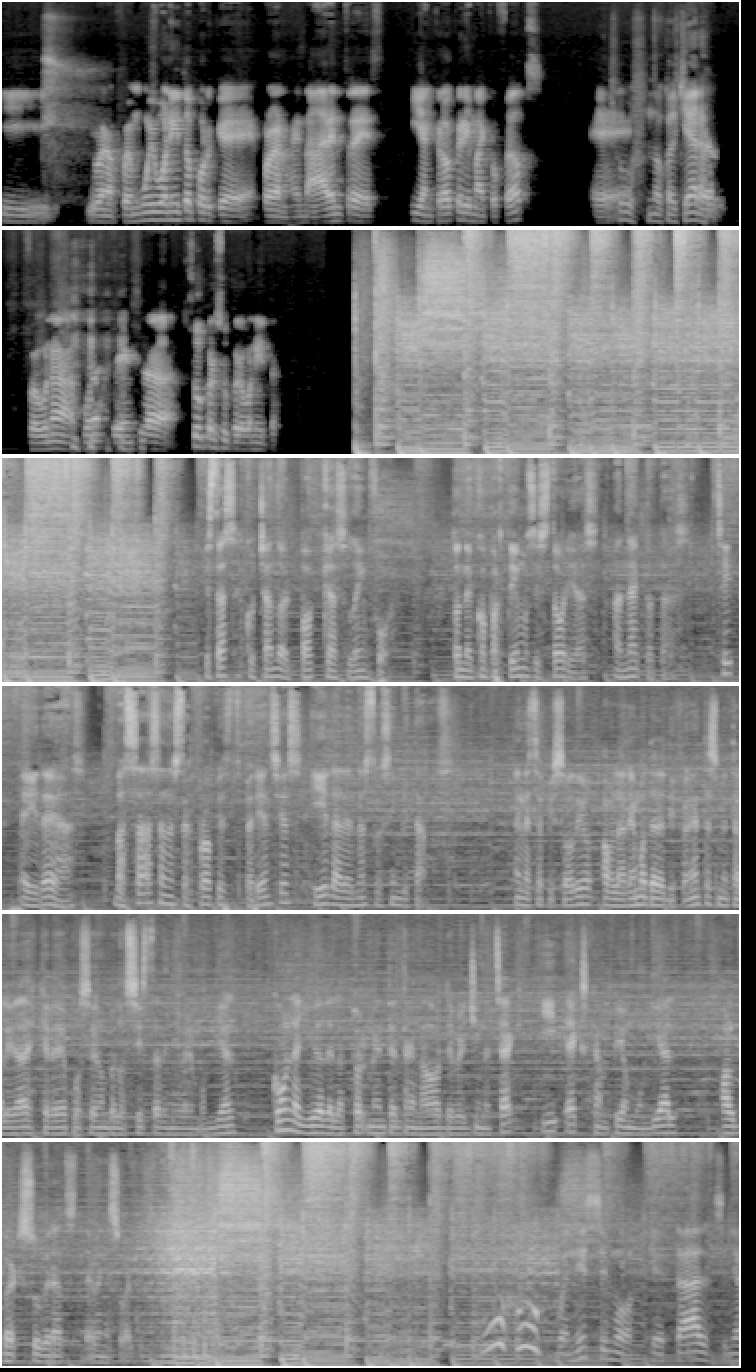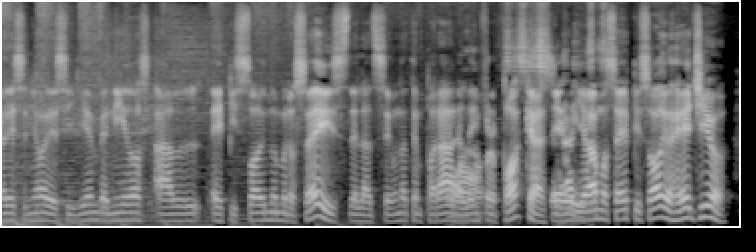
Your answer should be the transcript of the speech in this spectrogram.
y, bueno, fue muy bonito porque, bueno, en nadar entre Ian Crocker y Michael Phelps. Eh, Uf, no cualquiera. Fue una, fue una experiencia súper, súper bonita. Estás escuchando el podcast Lane 4, donde compartimos historias, anécdotas, tips e ideas basadas en nuestras propias experiencias y la de nuestros invitados. En este episodio hablaremos de las diferentes mentalidades que debe poseer un velocista de nivel mundial con la ayuda del actualmente entrenador de Virginia Tech y ex campeón mundial Albert Subirats de Venezuela. buenísimo, ¿qué tal señores y señores? Y bienvenidos al episodio número 6 de la segunda temporada de Lane for Podcast. Ya llevamos seis episodios, ¿eh, Gio?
